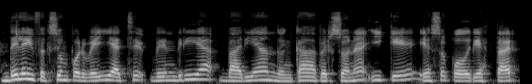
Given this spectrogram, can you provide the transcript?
de la infección por VIH vendría variando en cada persona y que eso podría estar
